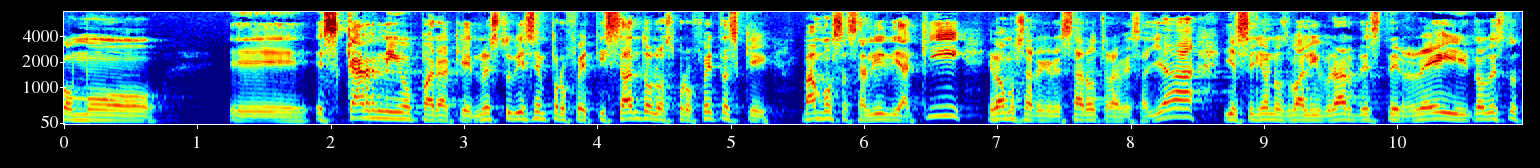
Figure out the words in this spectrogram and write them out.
como eh, escarnio para que no estuviesen profetizando los profetas que vamos a salir de aquí y vamos a regresar otra vez allá y el Señor nos va a librar de este rey y todo esto.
